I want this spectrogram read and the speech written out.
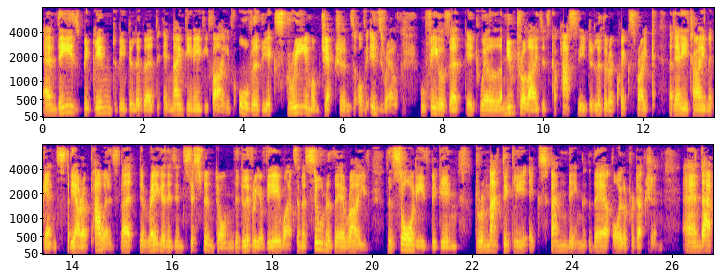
and these begin to be delivered in 1985 over the extreme objections of Israel, who feels that it will neutralize its capacity to deliver a quick strike at any time against the Arab powers. But Reagan is insistent on the delivery of the AWACS, and as soon as they arrive, the Saudis begin dramatically expanding their oil production. And that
